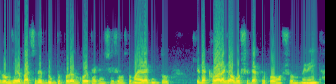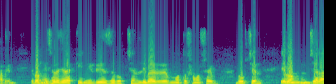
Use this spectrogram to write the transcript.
এবং যারা বাচ্চাদের দুগ্ধ প্রদান করে থাকেন সেই সমস্ত মায়েরা কিন্তু এটা খাওয়ার আগে অবশ্যই ডাক্তার পরামর্শ মেনেই খাবেন। এবং এছাড়া যারা কিডনি ডিজিজে ভুগছেন, লিভারের মতো সমস্যায় ভুগছেন এবং যারা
